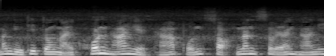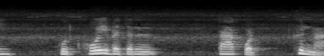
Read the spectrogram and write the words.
มันอยู่ที่ตรงไหนค้นหาเหตุหาผลเสาะนั้นแสวงหานี้ขุดคุยไปจนปรากฏขึ้นมา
